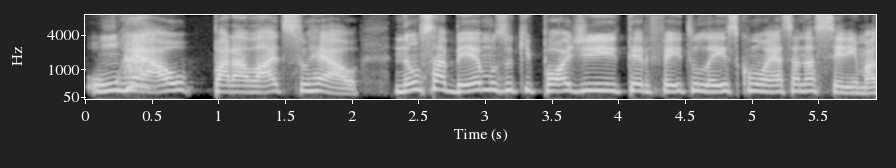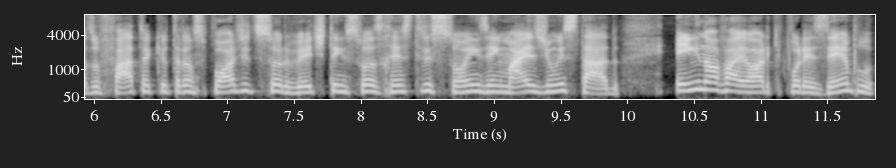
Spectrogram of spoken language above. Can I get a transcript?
Um real para lá de surreal. Não sabemos o que pode ter feito leis como essa nascerem, mas o fato é que o transporte de sorvete tem suas restrições em mais de um estado. Em Nova York, por exemplo,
